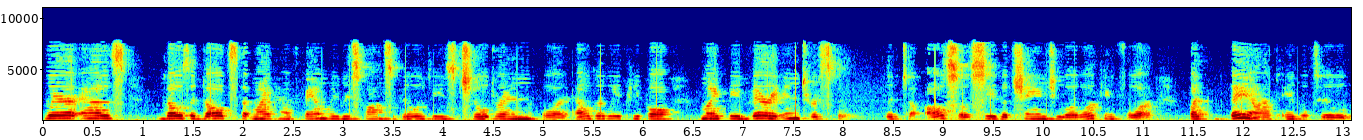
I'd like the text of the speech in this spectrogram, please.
whereas those adults that might have family responsibilities, children or elderly people, might be very interested to also see the change you are working for, but they aren't able to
